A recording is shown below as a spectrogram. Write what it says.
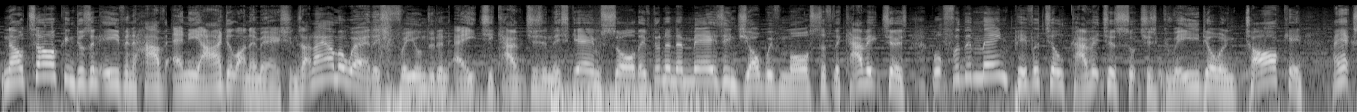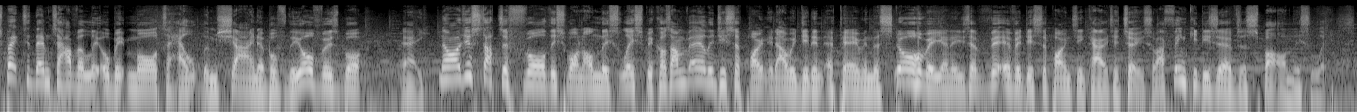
Now, Tarkin doesn't even have any idle animations, and I am aware there's 380 characters in this game, so they've done an amazing job with most of the characters, but for the main pivotal characters such as Greedo and Tarkin, I expected them to have a little bit more to help them shine above the others, but Hey. Now, I just had to throw this one on this list because I'm really disappointed how he didn't appear in the story, and he's a bit of a disappointing character too, so I think he deserves a spot on this list.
